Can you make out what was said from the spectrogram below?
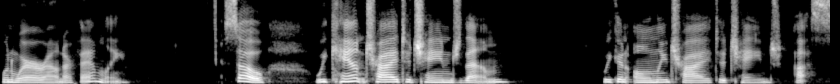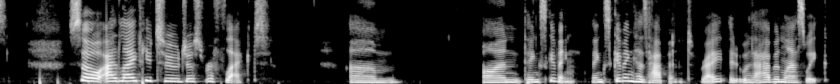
when we're around our family. So we can't try to change them. We can only try to change us. So I'd like you to just reflect um, on Thanksgiving. Thanksgiving has happened, right? It happened last week.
